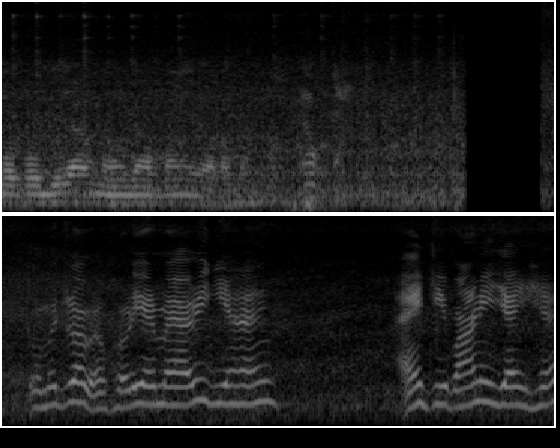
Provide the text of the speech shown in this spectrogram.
તો કોઈ બીજા ને હું જાઉં પાણી વાળા તો મિત્રો આપણે ખોડિયારમાં આવી ગયા અહીંથી પાણી જાય છે.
